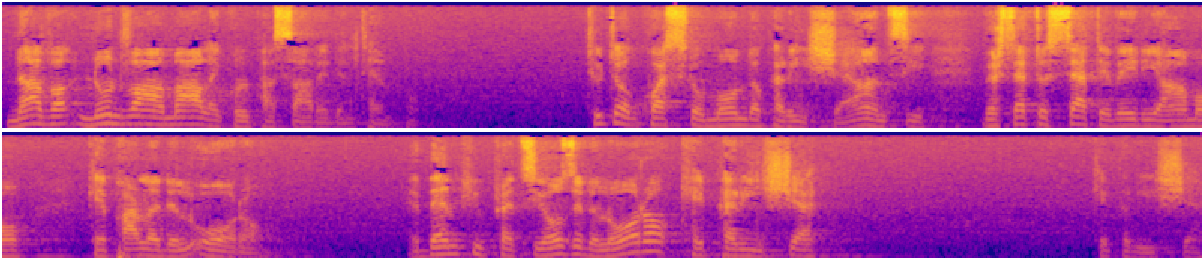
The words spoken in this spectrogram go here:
Non va, non va a male col passare del tempo. Tutto questo mondo perisce, anzi, versetto 7 vediamo che parla dell'oro è ben più prezioso dell'oro che perisce. Che perisce.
